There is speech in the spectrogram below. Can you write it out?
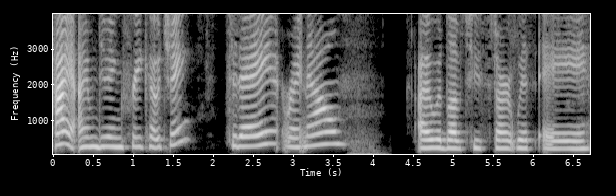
Hi, I'm doing free coaching Today, right now, I would love to start with a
